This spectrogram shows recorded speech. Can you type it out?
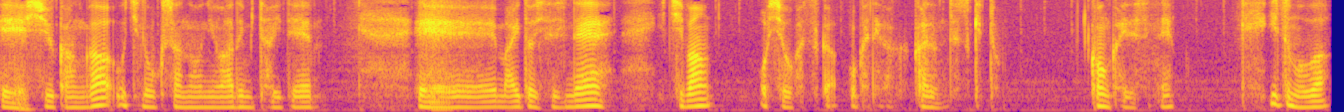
えー習慣がうちの奥さんの方にはあるみたいで、えー毎年ですね一番お正月がお金がかかるんですけど今回ですねいつもは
